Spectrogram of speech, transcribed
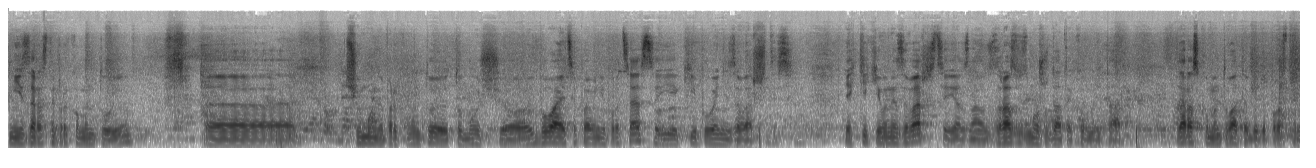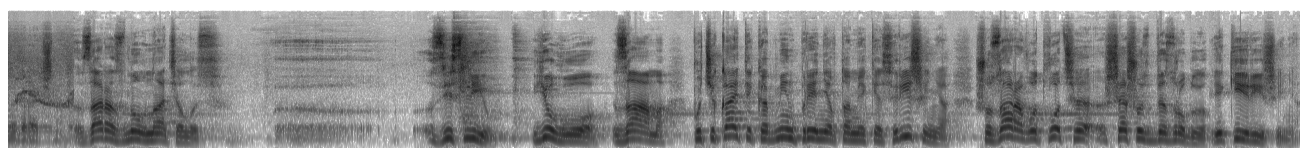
Ні, зараз не прокоментую. Е, Чому не прокоментую? Тому що відбуваються певні процеси, які повинні завершитися. Як тільки вони завершаться, я зразу зможу дати коментар. Зараз коментувати буде просто недоречно. Зараз знов почалось е, зі слів його, зама. Почекайте, Кабмін прийняв там якесь рішення, що зараз от-от ще, ще щось буде зроблено. Які рішення?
